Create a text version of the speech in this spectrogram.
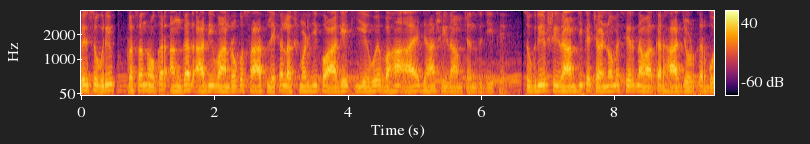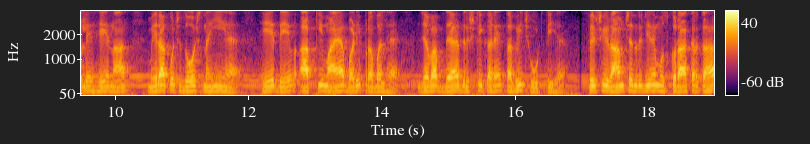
फिर सुग्रीव प्रसन्न होकर अंगद आदि वानरों को साथ लेकर लक्ष्मण जी को आगे किए हुए वहाँ आए, जहाँ श्री रामचंद्र जी थे। सुग्रीव श्री राम जी के चरणों में सिर नवाकर हाथ जोड़कर बोले, हे नाथ, मेरा कुछ दोष नहीं है। हे देव, आपकी माया बड़ी प्रबल है। जब आप दया दृष्टि करें, तभी छूटती है। फिर श्री रामचंद्र जी ने मुस्कुराकर कहा,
